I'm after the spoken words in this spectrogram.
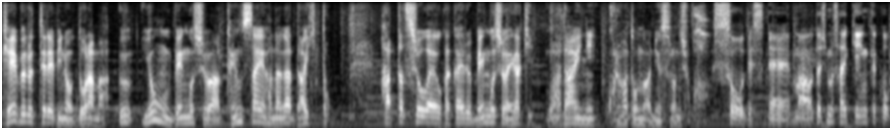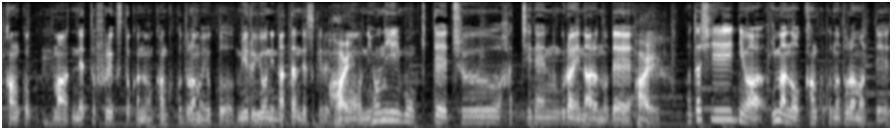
ケーブルテレビのドラマ「ウ・ヨンウ弁護士は天才肌」が大ヒット発達障害を抱える弁護士を描き話題に。これはどんなニュースなんでしょうか？そうですね。まあ私も最近結構韓国まあネットフリックスとかの韓国ドラマよく見るようになったんですけれども、はい、日本にもう来て18年ぐらいになるので、はい、私には今の韓国のドラマって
